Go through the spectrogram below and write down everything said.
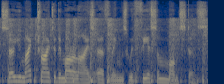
So you might try to demoralize Earthlings with fearsome monsters.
